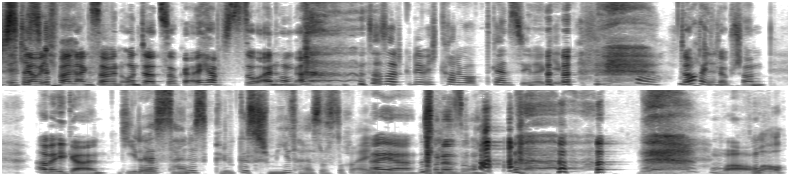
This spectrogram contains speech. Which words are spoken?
Ich glaube, ich war langsam in Unterzucker. Ich habe so einen Hunger. das hat nämlich gerade überhaupt keinen Sinn ergeben. Doch, ich glaube schon. Aber egal. Jeder ist seines Glückes Schmied, heißt das doch eigentlich. Ah ja, oder so. wow. Wow.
